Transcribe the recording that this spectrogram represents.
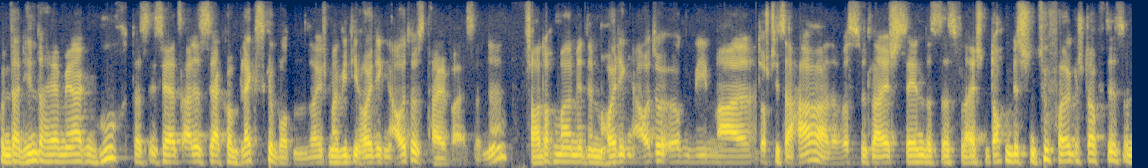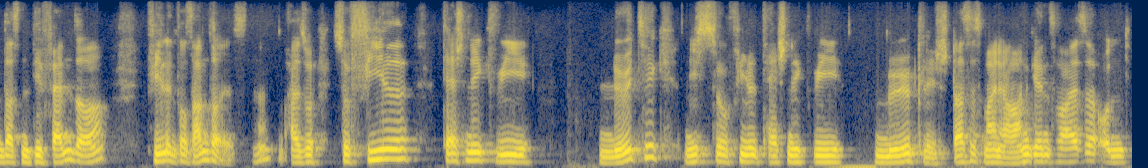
und dann hinterher merken, huch, das ist ja jetzt alles sehr komplex geworden, sage ich mal, wie die heutigen Autos teilweise. Ne? Fahr doch mal mit einem heutigen Auto irgendwie mal durch die Sahara, da wirst du gleich sehen, dass das vielleicht doch ein bisschen zu vollgestopft ist und dass ein Defender viel interessanter ist. Ne? Also so viel Technik wie nötig, nicht so viel Technik wie möglich. Das ist meine Herangehensweise und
